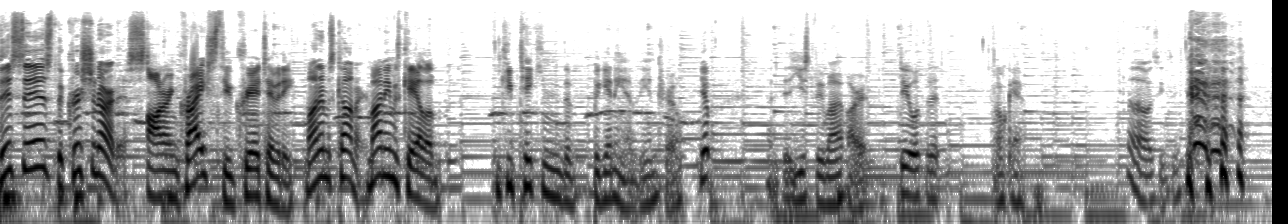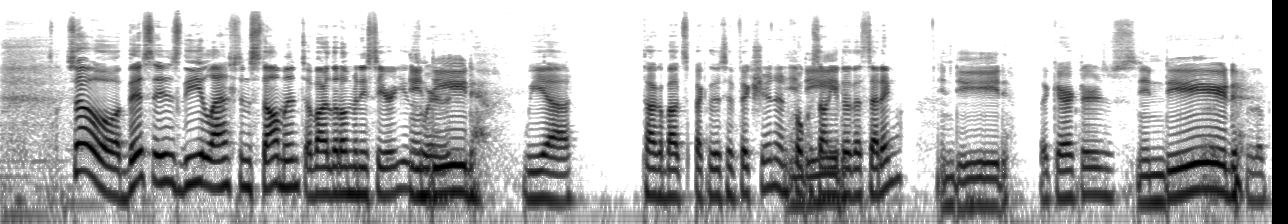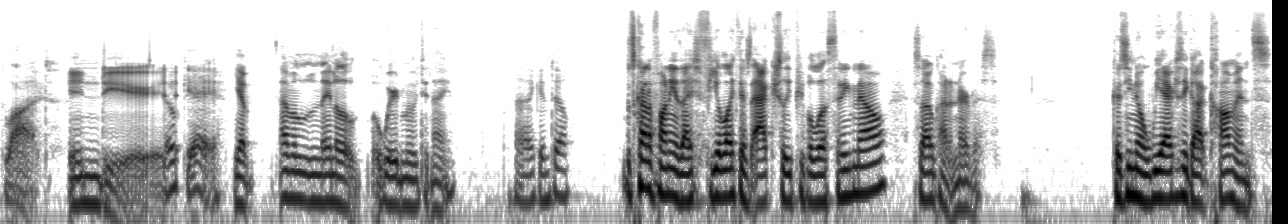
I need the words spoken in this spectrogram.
This is The Christian Artist. Honoring Christ through creativity. My name is Connor. My name is Caleb. You keep taking the beginning of the intro. Yep. It used to be my part. Deal with it. Okay. Oh, that was easy. so, this is the last installment of our little mini series. Indeed. We uh, talk about speculative fiction and focus on either the setting, Indeed. the characters, Indeed. the plot. Indeed. Okay. Yep. I'm in a, a weird mood tonight. I can tell. What's kind of funny is I feel like there's actually people listening now, so I'm kind of nervous. Because, you know, we actually got comments.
